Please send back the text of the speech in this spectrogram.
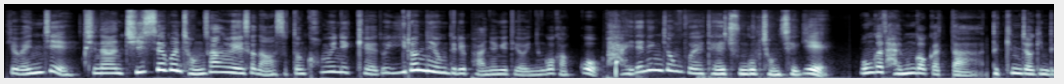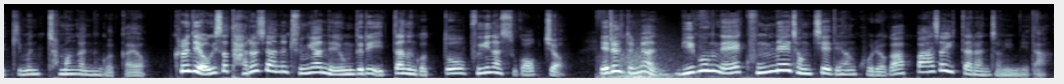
이게 왠지 지난 G7 정상회의에서 나왔었던 커뮤니케에도 이런 내용들이 반영이 되어 있는 것 같고 바이든 행정부의 대중국 정책이 뭔가 닮은 것 같다. 느낌적인 느낌은 저만 갖는 걸까요? 그런데 여기서 다르지 않은 중요한 내용들이 있다는 것도 부인할 수가 없죠. 예를 들면 미국 내 국내 정치에 대한 고려가 빠져 있다는 점입니다.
